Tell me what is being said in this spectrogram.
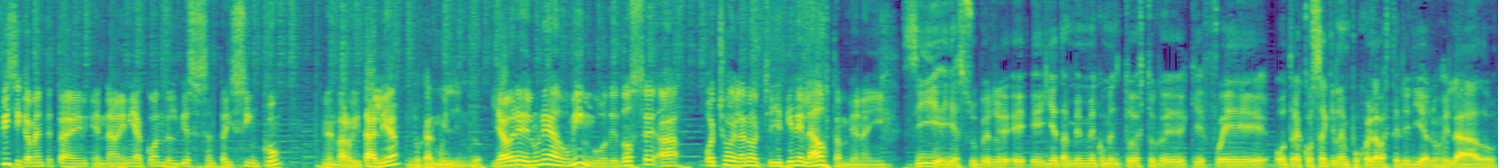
físicamente está en, en Avenida Conde el 1065, en el barrio Italia. Un local muy lindo. Y abre de lunes a domingo, de 12 a 8 de la noche. Y tiene helados también ahí. Sí, ella es súper. eh, ella también me comentó esto que, que fue otra cosa que la empujó a la pastelería, los helados.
